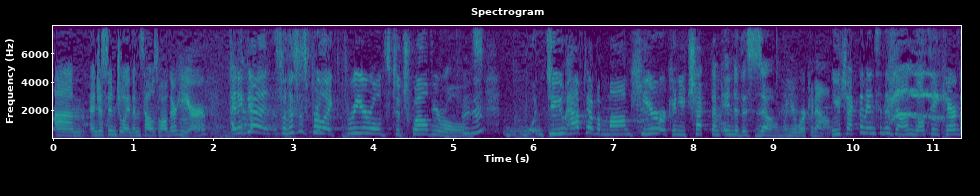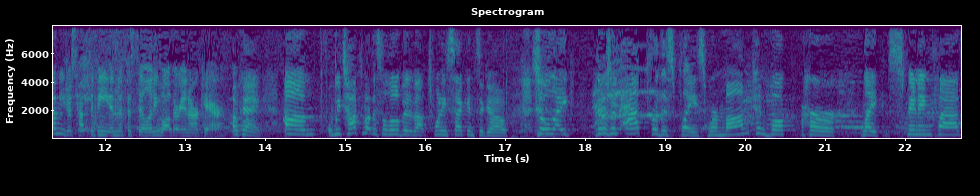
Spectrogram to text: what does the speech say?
um, and just enjoy themselves while they're here. And again, so this is for like three-year-olds to 12-year-olds. Mm-hmm. Do you have to have a mom here, or can you check them into this zone when you're working out? You check them into the zone. We'll take care of them. You just have to be in the facility while they're in our care. Okay. Um, we talked about this a little bit about 20 seconds ago. So, like, there's an app for this place where mom can book her, like, spinning class.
